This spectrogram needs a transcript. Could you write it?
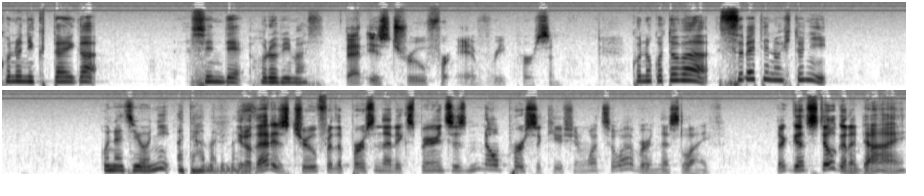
この肉体が死んで滅びます。That is true for every person. このことはすべての人に同じように当てはまりま You know, す。that is true for the person that experiences no persecution whatsoever in this life. They're still going to die.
